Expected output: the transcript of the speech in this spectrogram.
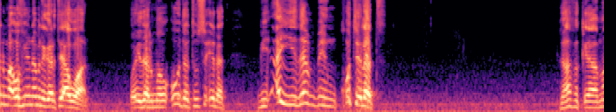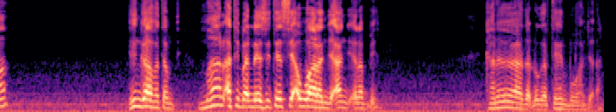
ilma ofii namni gartee awwaal وإذا الموءودة سئلت بأي ذنب قتلت gaafa qiyaamaa hin gaafatamti maal ati balleessitee si awwaalan jedhan jedhe rabbiin kana yoo yaadadhu gartee hin bu'aa jedhan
